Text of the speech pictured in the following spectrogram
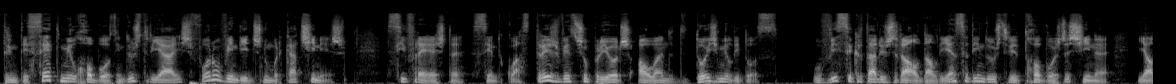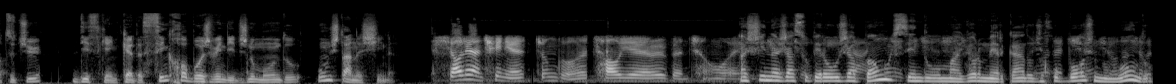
37 mil robôs industriais foram vendidos no mercado chinês, cifra esta sendo quase três vezes superiores ao ano de 2012. O vice-secretário-geral da Aliança de Indústria de Robôs da China, Yao Zizhu, disse que em cada cinco robôs vendidos no mundo, um está na China. A China já superou o Japão, sendo o maior mercado de robôs no mundo.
